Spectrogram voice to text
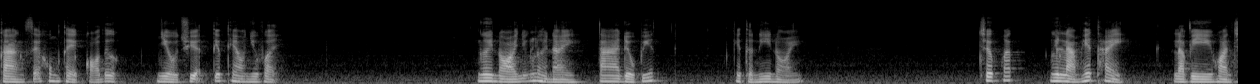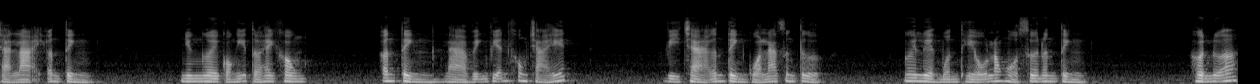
Càng sẽ không thể có được nhiều chuyện tiếp theo như vậy. Ngươi nói những lời này, ta đều biết. Anthony nói, Trước mắt, ngươi làm hết thảy Là vì hoàn trả lại ân tình. Nhưng ngươi có nghĩ tới hay không? Ân tình là vĩnh viễn không trả hết. Vì trả ân tình của La Dương Tử, Ngươi liền muốn thiếu Long Hồ Sơn ân tình. Hơn nữa,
